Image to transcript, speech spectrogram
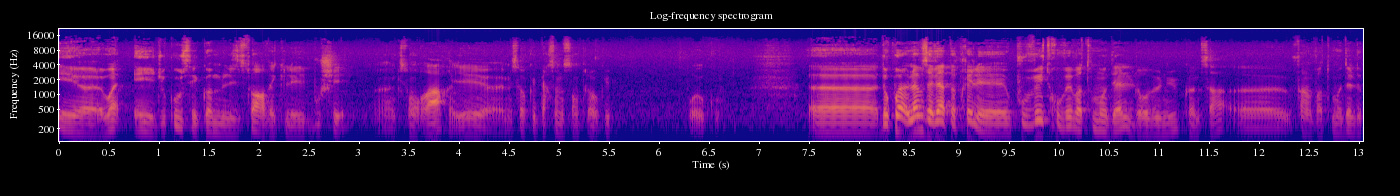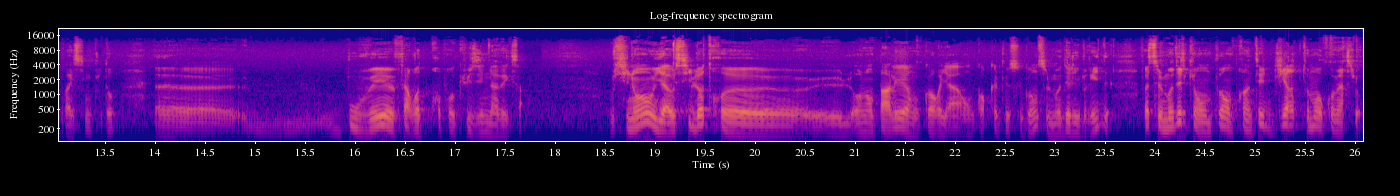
Et, euh, ouais, et du coup, c'est comme les histoires avec les bouchers, hein, qui sont rares, et, euh, mais sauf que personne ne s'en préoccupe, pour le coup. Euh, donc voilà, là vous avez à peu près les. Vous pouvez trouver votre modèle de revenu comme ça, enfin votre modèle de pricing plutôt. vous pouvez faire votre propre cuisine avec ça. Ou sinon, il y a aussi l'autre. on en parlait encore il y a encore quelques secondes, c'est le modèle hybride. En fait, c'est le modèle qu'on peut emprunter directement aux commerciaux.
